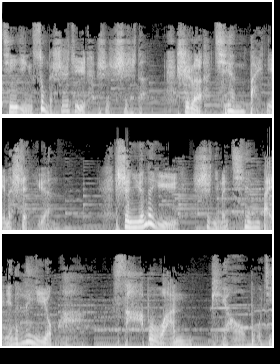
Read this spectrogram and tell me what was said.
轻吟诵的诗句是湿的，湿了千百年的沈园。沈园的雨是你们千百年的泪涌啊，洒不完，飘不尽。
